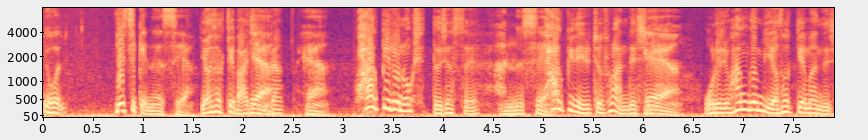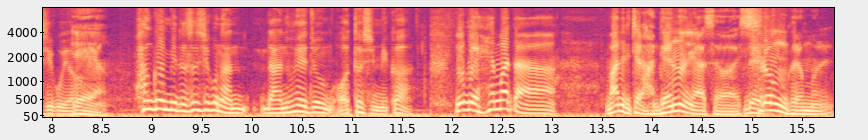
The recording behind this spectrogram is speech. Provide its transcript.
이거 여섯 개 넣었어요. 여섯 개 마지기당. 예. 예. 화학비료는 혹시 넣으셨어요? 안 넣었어요. 화학비는 일정 손안 대시고 예. 오로지 황금비 여섯 개만 넣으시고요. 예. 황금비를 쓰시고 난, 난 후에 좀 어떠십니까? 요게 해마다 마늘이 잘 안 되는 놈이라서 새로운 그림을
